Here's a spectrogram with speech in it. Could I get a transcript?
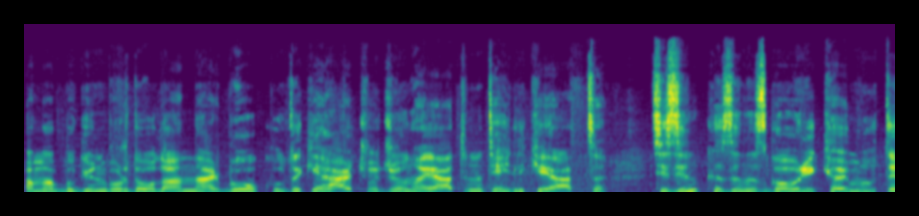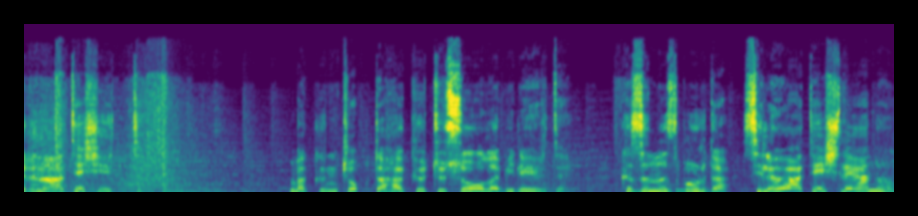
Ama bugün burada olanlar bu okuldaki her çocuğun hayatını tehlikeye attı. Sizin kızınız Gauri köy muhtarına ateş etti. Bakın çok daha kötüsü olabilirdi. Kızınız burada. Silahı ateşleyen o.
